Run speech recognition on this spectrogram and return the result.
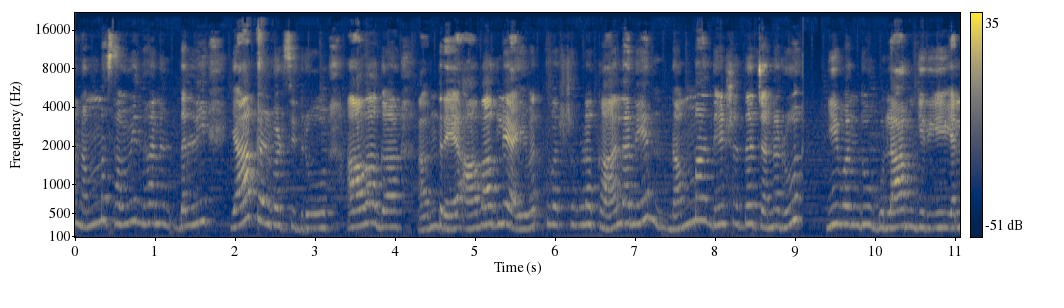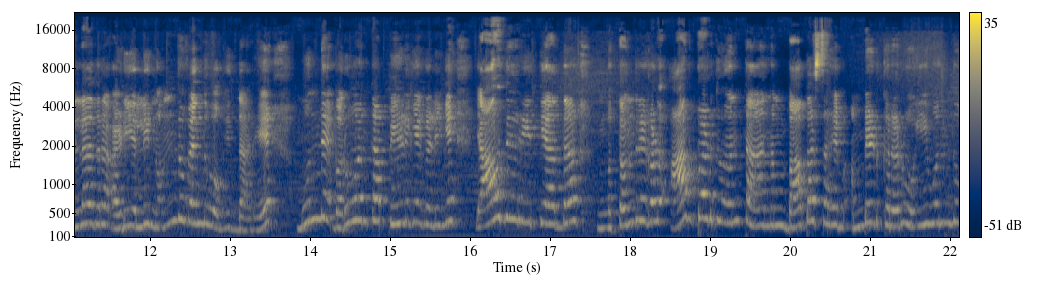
ನಮ್ಮ ಸಂವಿಧಾನದಲ್ಲಿ ಯಾಕೆ ಅಳವಡಿಸಿದ್ರು? ಆವಾಗ, ಅಂದ್ರೆ ಆವಾಗಲೇ ಐವತ್ತು ವರ್ಷಗಳ ಕಾಲನೇ ನಮ್ಮ ದೇಶದ ಜನರು ಈ ಒಂದು ಗುಲಾಮ್ಗಿರಿ ಎಲ್ಲದರ ಅಡಿಯಲ್ಲಿ ನೊಂದು ಬೆಂದು ಹೋಗಿದ್ದಾರೆ. ಮುಂದೆ ಬರುವಂಥ ಪೀಳಿಗೆಗಳಿಗೆ ಯಾವುದೇ ರೀತಿಯಾದ ತೊಂದರೆಗಳು ಆಗಬಾರ್ದು ಅಂತ ನಮ್ಮ ಬಾಬಾ ಸಾಹೇಬ್ ಅಂಬೇಡ್ಕರರು ಈ ಒಂದು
